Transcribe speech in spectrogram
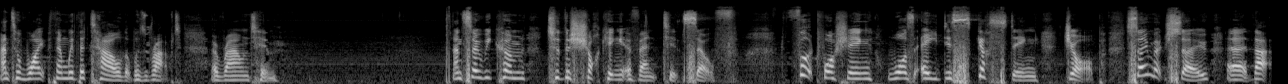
and to wipe them with a towel that was wrapped around him. And so we come to the shocking event itself. Foot washing was a disgusting job, so much so uh, that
